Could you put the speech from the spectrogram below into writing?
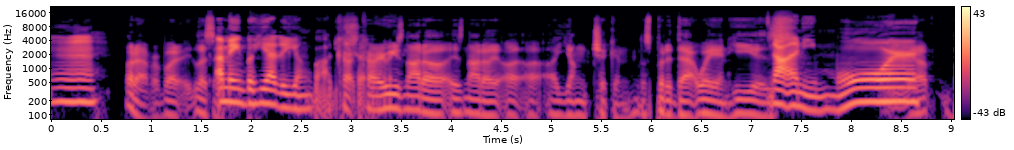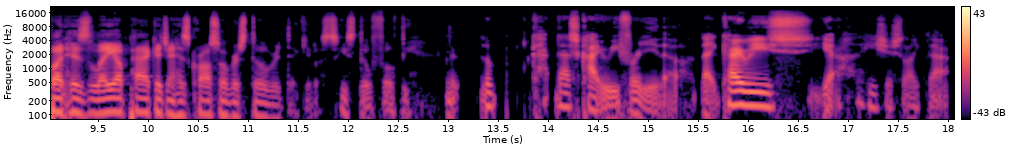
Mm, Whatever, but listen, I mean, but he had a young body. Ky- so- Kyrie's not a is not a, a a young chicken. Let's put it that way. And he is Not anymore. Yep, but his layup package and his crossover is still ridiculous. He's still filthy. Ky- That's Kyrie for you though. Like Kyrie's, yeah, he's just like that.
